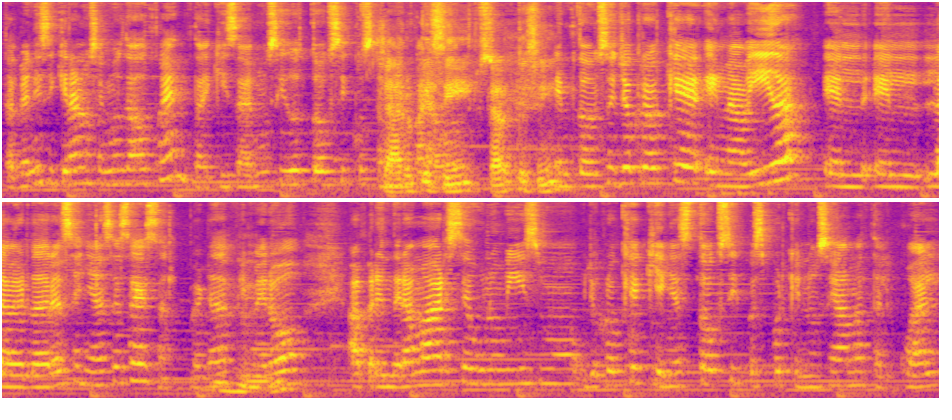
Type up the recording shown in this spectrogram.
tal vez ni siquiera nos hemos dado cuenta y quizá hemos sido tóxicos también Claro que sí, otros. claro que sí. Entonces yo creo que en la vida el, el- la verdadera enseñanza es esa, ¿verdad? Primero aprender a amarse uno mismo. Yo creo que quien es tóxico es porque no se ama tal cual,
